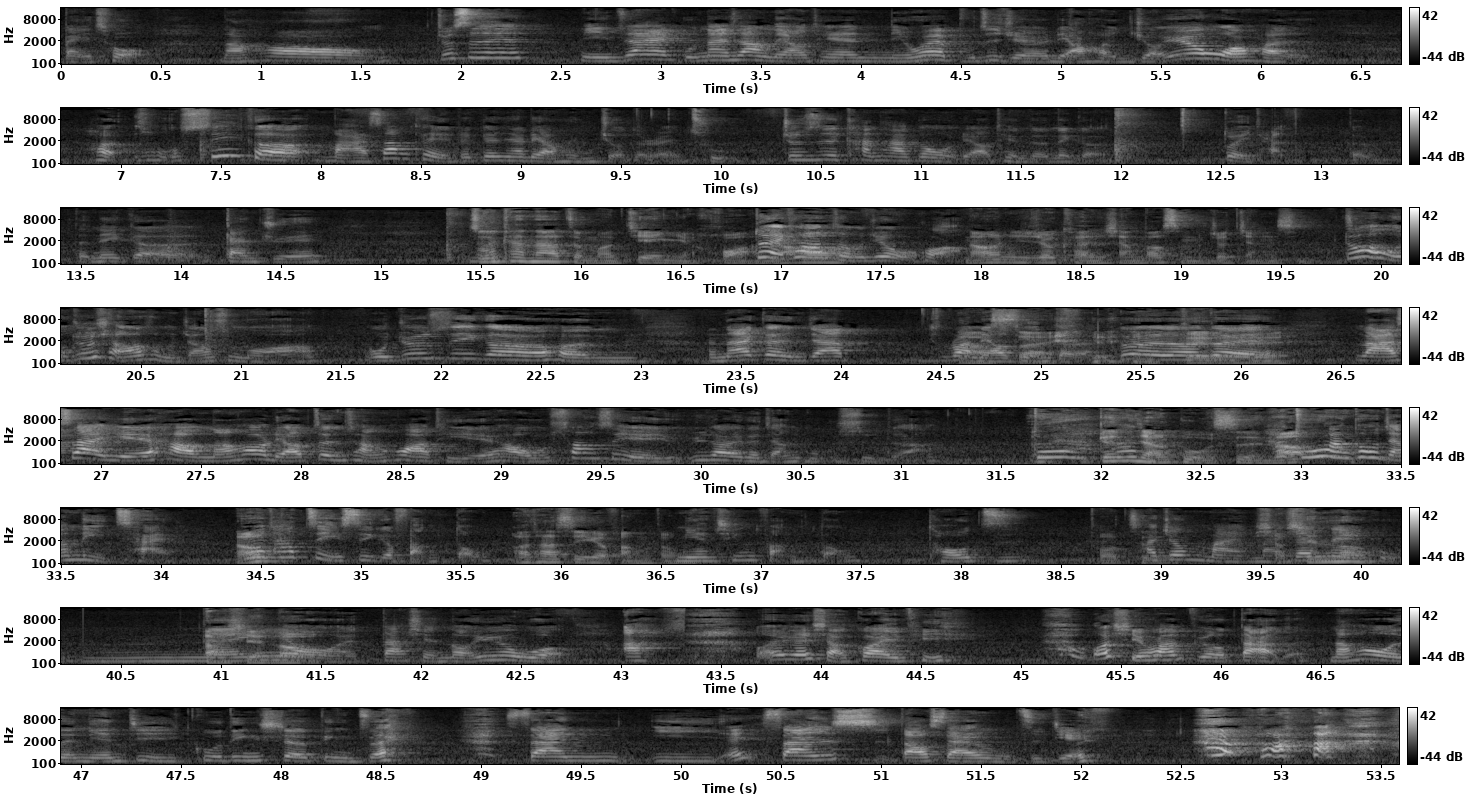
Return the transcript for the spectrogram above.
没错。然后就是你在 Good Night 上聊天，你会不自觉的聊很久，因为我很很我是一个马上可以跟人家聊很久的人，处就是看他跟我聊天的那个对谈的的那个感觉，就是看他怎么接你的话，对，看他怎么接我话，然后你就可能想到什么就讲什么，对啊，我就想到什么讲什么啊，我就是一个很很爱跟人家乱聊天的人。对对 对。拉塞也好，然后聊正常话题也好。我上次也遇到一个讲股市的啊，对啊，跟你讲股市，他突然跟我讲理财，因为他自己是一个房东。啊，他是一个房东，年轻房东，投资，投资，他就买买在内湖，嗯，没有哎，大鲜肉，因为我啊，我有一个小怪癖，我喜欢比我大的，然后我的年纪固定设定在三一哎三十到三五之间，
